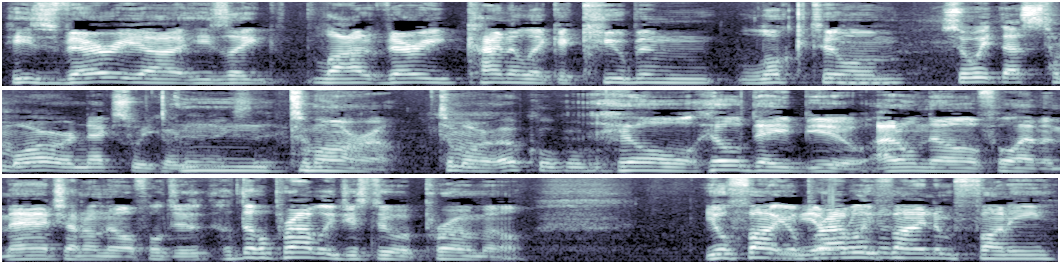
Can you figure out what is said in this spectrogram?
He's very uh, he's like lot very kind of like a Cuban look to him. So wait, that's tomorrow or next week on NXT? Tomorrow Tomorrow. Oh, cool, cool. he'll he'll debut. I don't know if he'll have a match. I don't know if he'll just they'll probably just do a promo. You'll find Maybe you'll I'll probably find him funny.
